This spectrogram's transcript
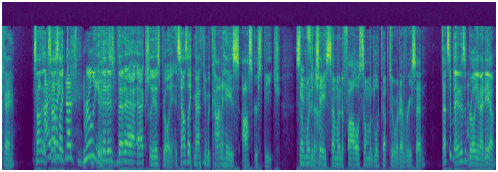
Okay. Sounds, it sounds think like that's brilliant. that is that actually is brilliant. It sounds like Matthew McConaughey's Oscar speech. Someone It's to not. chase, someone to follow, someone to look up to, or whatever he said. That's a it is a brilliant idea.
